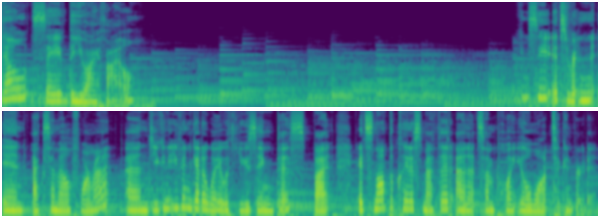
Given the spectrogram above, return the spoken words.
Now save the UI file. You can see it's written in XML format and you can even get away with using this, but it's not the cleanest method and at some point you'll want to convert it.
